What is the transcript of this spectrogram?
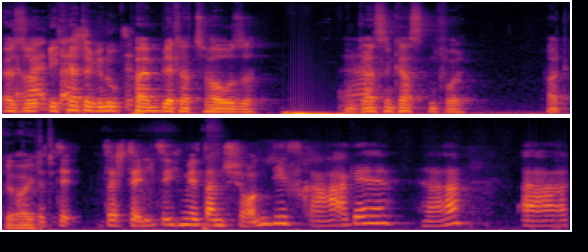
Also ich das- hatte genug das- Palmblätter zu Hause. Einen ganzen Kasten voll. Hat gereicht. da, da stellt sich mir dann schon die Frage, ja, äh,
